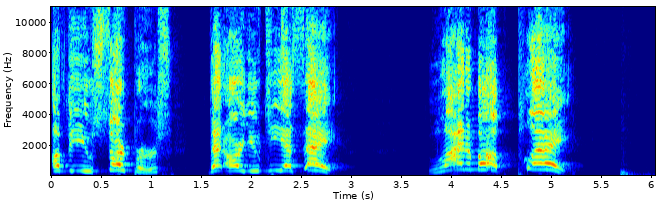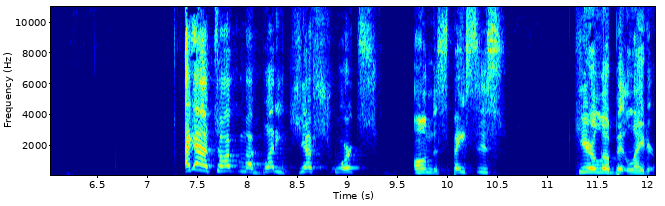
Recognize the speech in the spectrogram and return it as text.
of the usurpers that are UTSA. Line them up, play. I got to talk with my buddy Jeff Schwartz on the spaces here a little bit later.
